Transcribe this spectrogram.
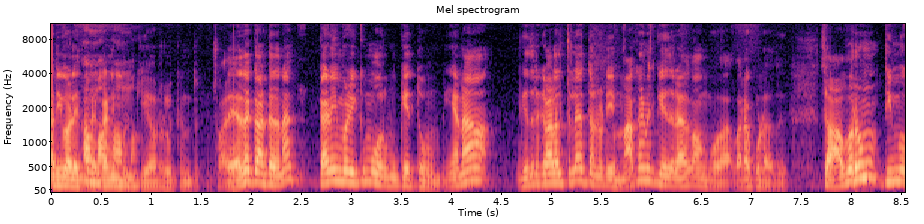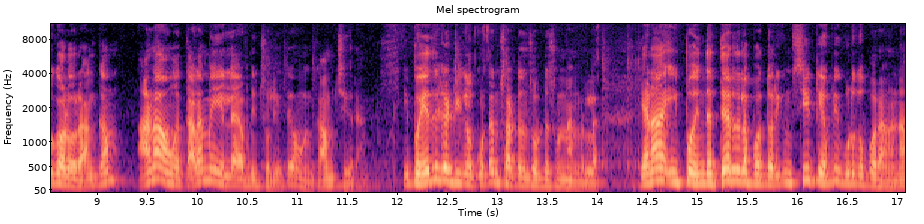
அறிவாலயத்தில் கனிமொழிக்கு அவர்களுக்கு ஸோ அதை எதை காட்டுதுன்னா கனிமொழிக்கும் ஒரு முக்கியத்துவம். ஏன்னா எதிர்காலத்தில் தன்னுடைய மகனுக்கு எதிராக அவங்க வரக்கூடாது. ஸோ அவரும் திமுகவில் ஒரு அங்கம். ஆனால் அவங்க தலைமை இல்லை அப்படின்னு சொல்லிட்டு அவங்க காமிச்சிக்கிறாங்க. இப்போ எதிர்க்கட்சிகள் குற்றம் சாட்டுன்னு சொல்லிட்டு சொன்னாங்கல்ல. ஏன்னா இப்போ இந்த தேர்தலை பொறுத்த வரைக்கும் சீட்டு எப்படி கொடுக்க போகிறாங்கன்னா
